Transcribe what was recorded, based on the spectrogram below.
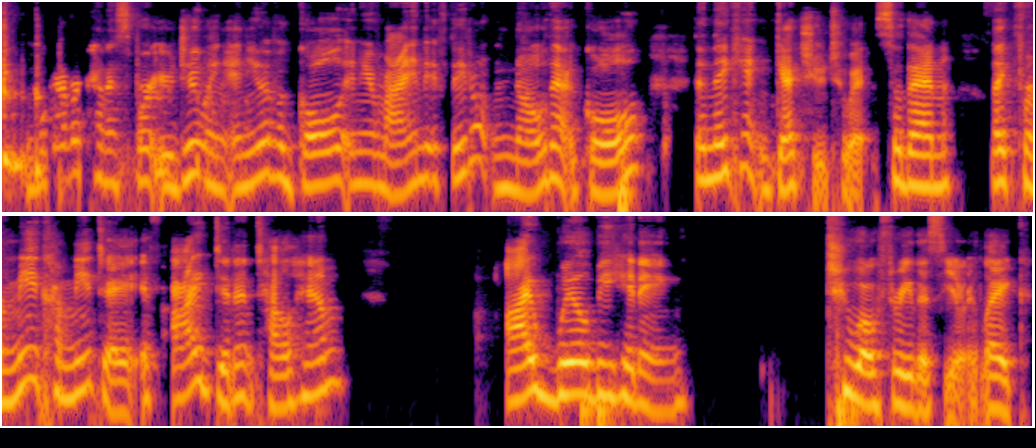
whatever kind of sport you're doing, and you have a goal in your mind. If they don't know that goal, then they can't get you to it. So then, like for me, day, if I didn't tell him, I will be hitting 203 this year. Like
